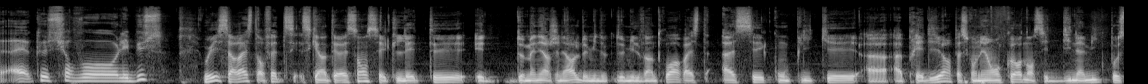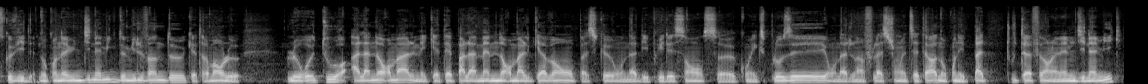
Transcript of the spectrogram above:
euh, que sur vos, les bus? Oui, ça reste. En fait, ce qui est intéressant, c'est que l'été et de manière générale 2023 reste assez compliqué à, à prédire parce qu'on est encore dans cette dynamique post-Covid. Donc, on a une dynamique 2022 qui est vraiment le le retour à la normale, mais qui n'était pas la même normale qu'avant, parce qu'on a des prix d'essence euh, qui ont explosé, on a de l'inflation, etc. Donc on n'est pas tout à fait dans la même dynamique.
